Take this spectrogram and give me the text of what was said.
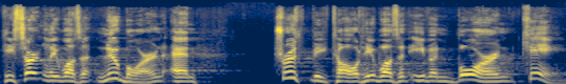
he certainly wasn't newborn, and truth be told, he wasn't even born king.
